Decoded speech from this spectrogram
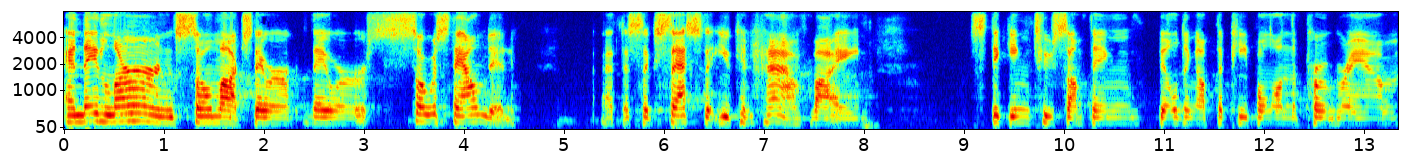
And they learned so much. They were they were so astounded at the success that you can have by sticking to something building up the people on the program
